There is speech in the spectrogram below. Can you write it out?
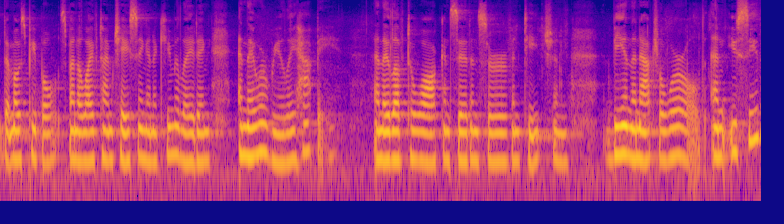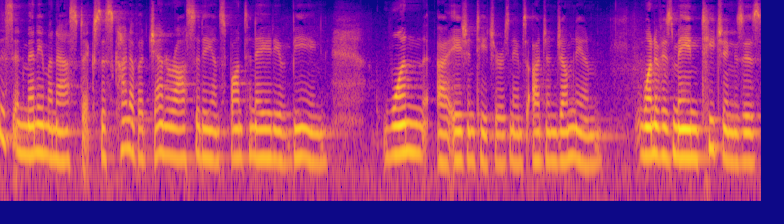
that most people spend a lifetime chasing and accumulating, and they were really happy. And they loved to walk and sit and serve and teach and be in the natural world. And you see this in many monastics, this kind of a generosity and spontaneity of being. One uh, Asian teacher, his name's Ajahn Jumnian, one of his main teachings is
